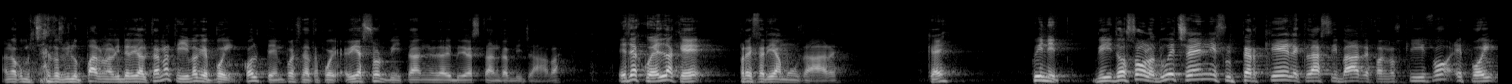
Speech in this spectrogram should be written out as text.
hanno cominciato a sviluppare una libreria alternativa che poi col tempo è stata poi riassorbita nella libreria standard di Java. Ed è quella che preferiamo usare. Okay? Quindi vi do solo due cenni sul perché le classi base fanno schifo e poi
